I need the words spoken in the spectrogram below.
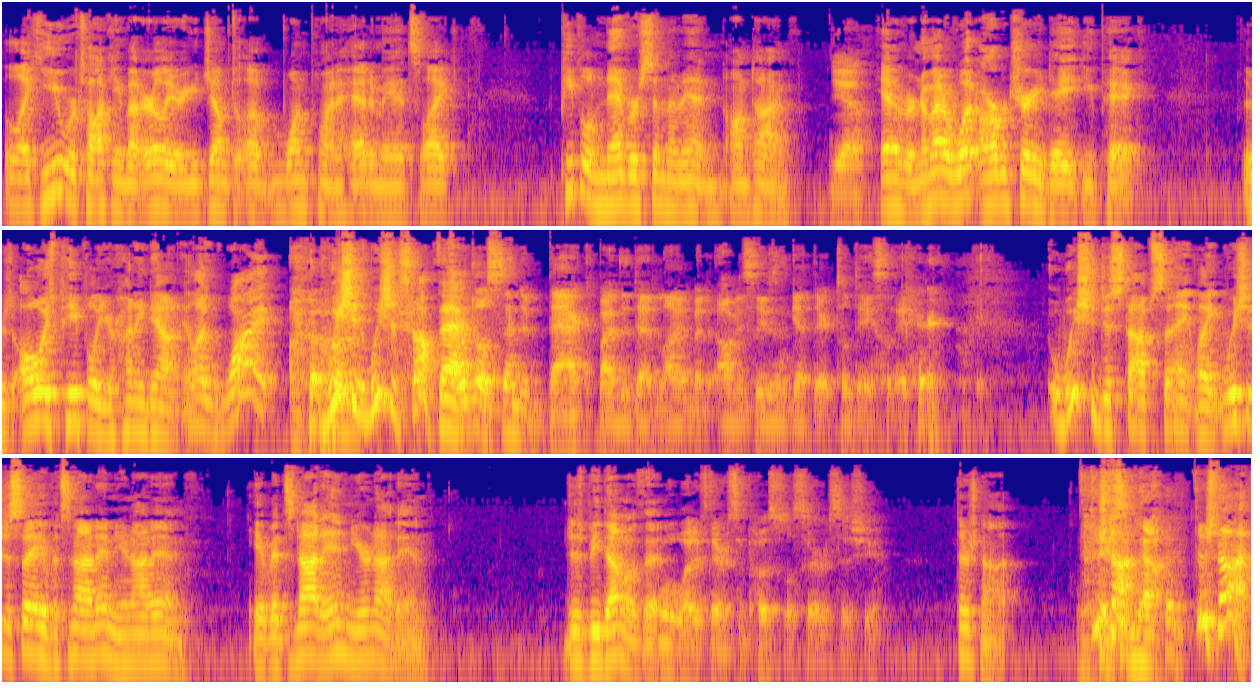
like you were talking about earlier. You jumped uh, one point ahead of me. It's like people never send them in on time yeah. ever, no matter what arbitrary date you pick. There's always people you're hunting down, and like, why? We should we should stop Or that. they'll send it back by the deadline, but obviously doesn't get there till days later. We should just stop saying like we should just say if it's not in, you're not in. If it's not in, you're not in. Just be done with it. well, what if there's a postal service issue? There's not. There's not. not. There's not.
